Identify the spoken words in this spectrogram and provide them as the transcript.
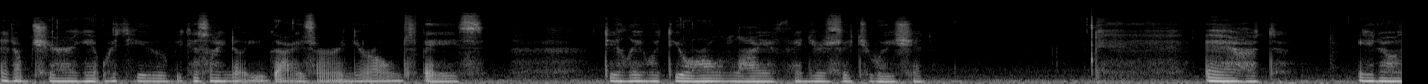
And I'm sharing it with you because I know you guys are in your own space, dealing with your own life and your situation. And, you know,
